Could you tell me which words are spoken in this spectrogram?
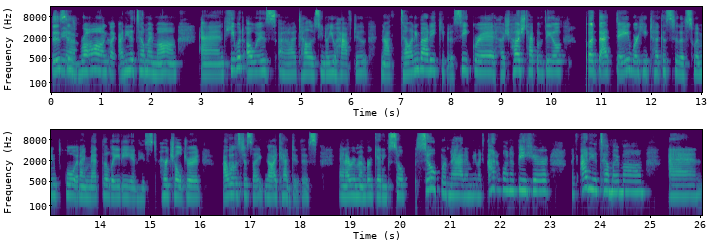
This yeah. is wrong. Like I need to tell my mom. And he would always uh, tell us, you know, you have to not tell anybody, keep it a secret, hush hush type of deal. But that day where he took us to the swimming pool and I met the lady and his her children, I was just like, no, I can't do this. And I remember getting so super mad and being like, I don't want to be here. Like, I need to tell my mom. And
